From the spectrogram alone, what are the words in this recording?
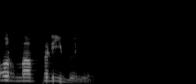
Норма прибыли.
